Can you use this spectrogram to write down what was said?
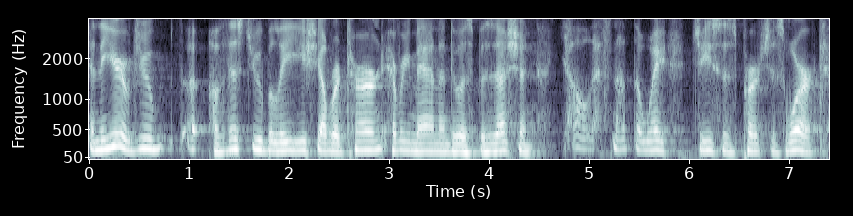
In the year of, Jub- uh, of this Jubilee, ye shall return every man unto his possession. Yo, that's not the way Jesus' purchase worked.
